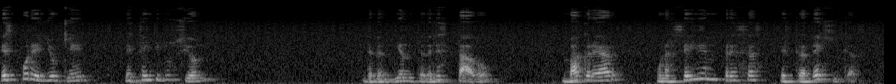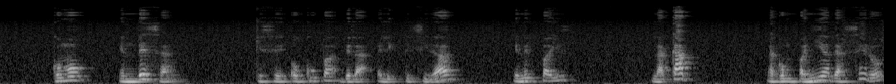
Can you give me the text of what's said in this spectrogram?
Es por ello que esta institución, dependiente del Estado, va a crear una serie de empresas estratégicas, como Endesa, que se ocupa de la electricidad en el país, la CAP, la compañía de aceros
